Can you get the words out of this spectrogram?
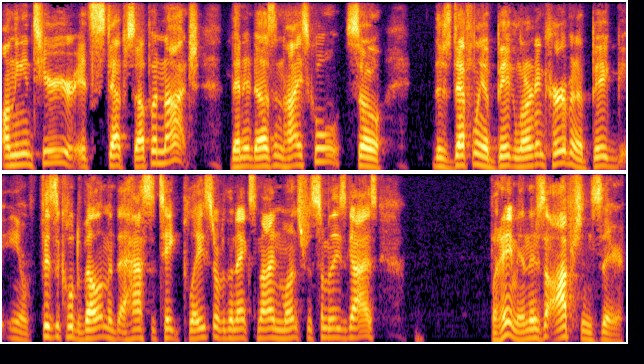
on the interior, it steps up a notch than it does in high school. So there's definitely a big learning curve and a big, you know, physical development that has to take place over the next nine months for some of these guys. But hey, man, there's options there.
